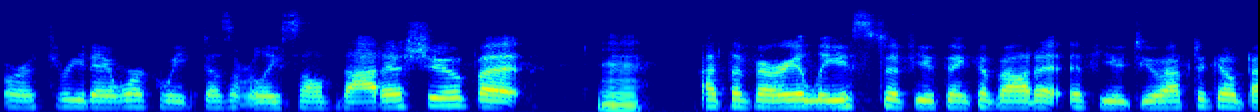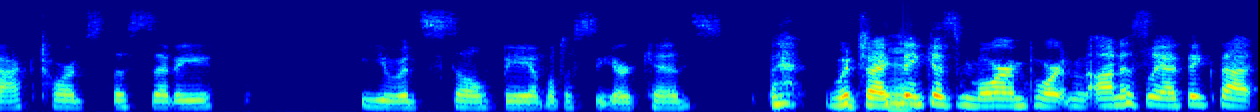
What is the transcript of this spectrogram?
or a three day work week doesn't really solve that issue but mm. at the very least if you think about it if you do have to go back towards the city you would still be able to see your kids which i mm. think is more important honestly i think that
